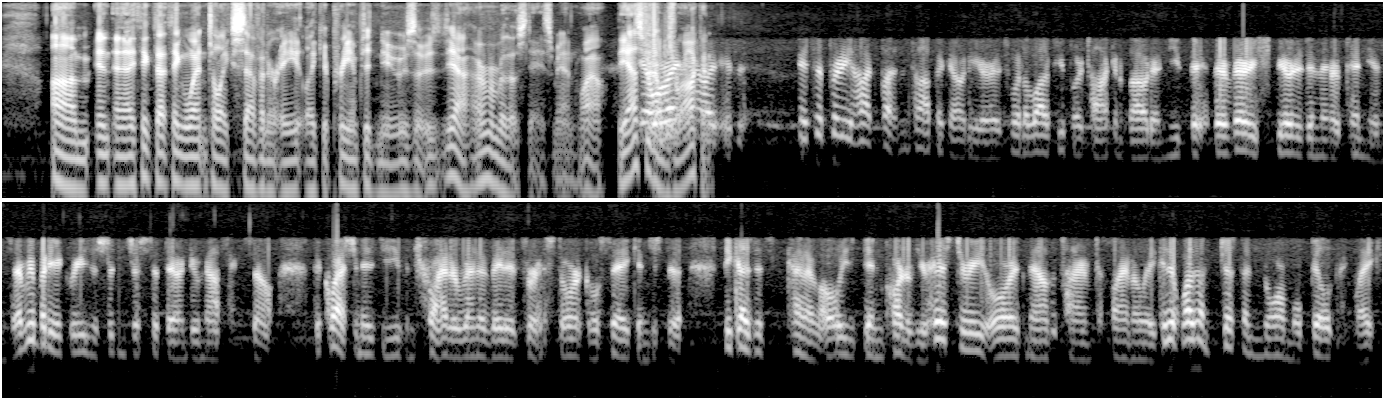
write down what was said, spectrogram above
Um, and, and I think that thing went until like seven or eight, like it preempted news. It was, yeah, I remember those days, man. Wow, the Yeah, Astrodome well, was right rocking. it's, it's a pretty hot button topic out here. It's what a lot of people are talking about, and you, they- they're very spirited in their opinions. Everybody agrees it shouldn't just sit there and do nothing. So the question is, do you even try to renovate it for historical sake and just to, because it's kind of always been part of your history, or is now the time to finally? Because it wasn't just a normal building. Like,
